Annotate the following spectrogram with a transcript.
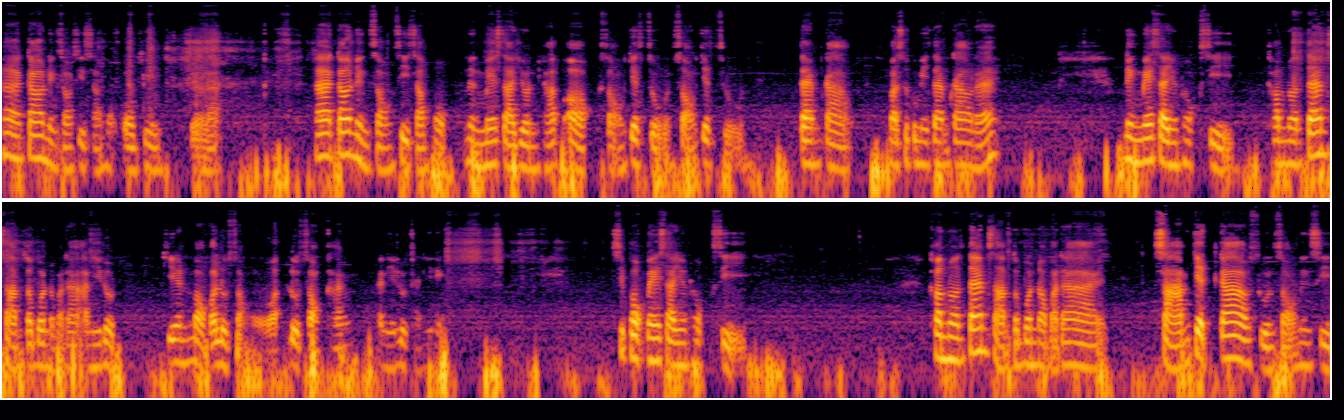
ห้าเก้าหนึ่งสองสี่สามหกโอเคเจอละห้าเก้าหนึ่งสองสี่สามหกหนึ่งเมษายนครับ ออกสองเจ็ดศูนย์สองเจ็ดศูนย์แต้มเก้ามาสุกุมีแต้มเก้านะหนึ่งเมษายนหกสี่ คำนวณแต้มสามตัวบนธรรมดาอันนี้หลุดที่มันบอกว่าหลุดสองหลุดสองครั้ง อันนี้หลุดครั้งที่หนึ่งสิบหกเมษายนหกสี่คำนวณแต้มสามตัวบนออกมาได้สามเจ็ดเก้าศูนย์สองหนึ่งสี่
